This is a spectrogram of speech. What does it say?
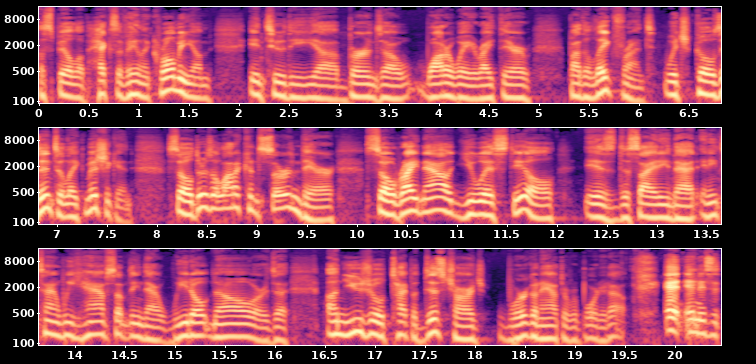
a spill of hexavalent chromium into the uh, Burns uh, waterway right there by the lakefront, which goes into Lake Michigan. So there's a lot of concern there. So right now, U.S. Steel is deciding that anytime we have something that we don't know or it's an unusual type of discharge, we're going to have to report it out. And and is it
